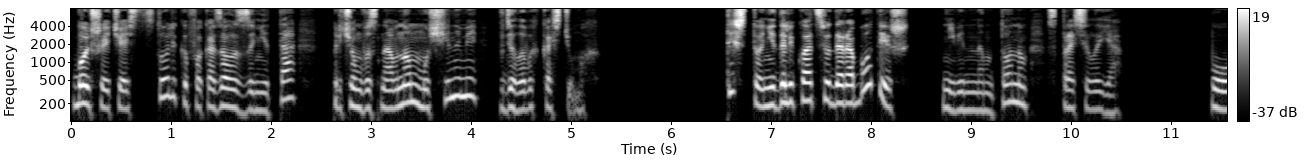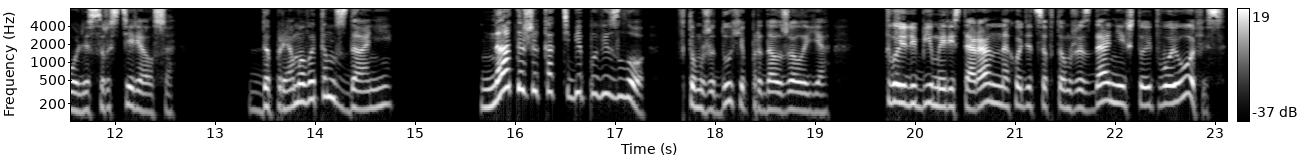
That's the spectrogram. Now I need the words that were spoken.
Большая часть столиков оказалась занята, причем в основном мужчинами в деловых костюмах. «Ты что, недалеко отсюда работаешь?» — невинным тоном спросила я. Полис растерялся. Да прямо в этом здании. Надо же, как тебе повезло, в том же духе продолжала я. Твой любимый ресторан находится в том же здании, что и твой офис.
